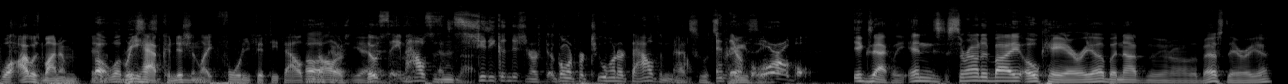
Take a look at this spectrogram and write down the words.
Well, I was buying them in Oh, well, rehab is- condition, mm. like forty, fifty thousand Oh, okay. dollars. Yeah, Those yeah. same houses in nuts. shitty condition are still going for two hundred thousand now, That's what's and crazy. they're horrible. Exactly, and surrounded by okay area, but not you know the best area.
